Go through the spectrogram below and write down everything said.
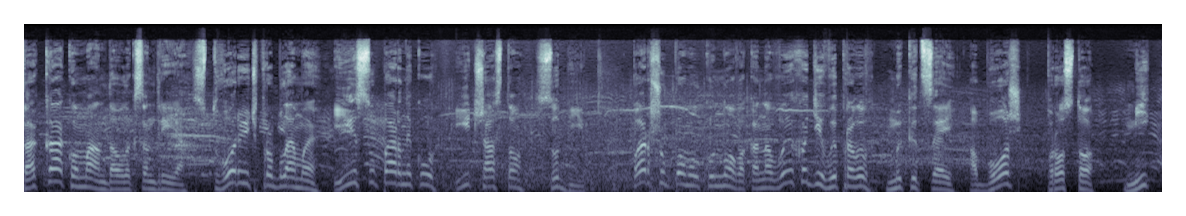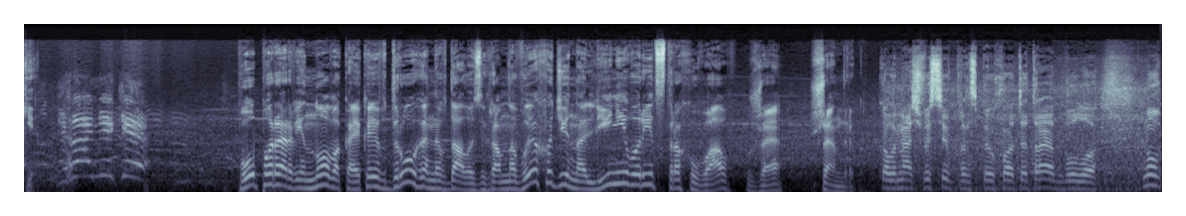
Така команда Олександрія створюють проблеми і супернику, і часто собі. Першу помилку Новака на виході виправив Микицей або ж просто Міккі. По перерві Новака, який вдруге невдало зіграв на виході, на лінії воріт страхував вже Шендрик. Коли м'яч висів, в принципі, виходити треба було. Ну,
